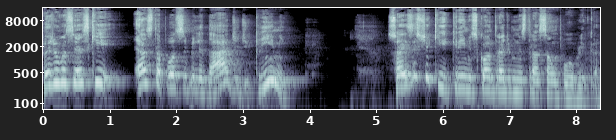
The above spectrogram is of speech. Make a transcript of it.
Vejam vocês que esta possibilidade de crime só existe aqui crimes contra a administração pública.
